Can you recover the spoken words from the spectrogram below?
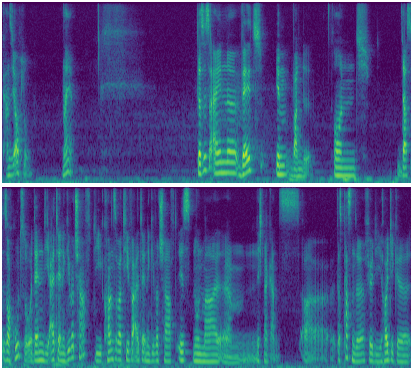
Kann sich auch lohnen. Naja. Das ist eine Welt im Wandel. Und das ist auch gut so, denn die alte Energiewirtschaft, die konservative alte Energiewirtschaft, ist nun mal ähm, nicht mehr ganz äh, das Passende für die heutige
